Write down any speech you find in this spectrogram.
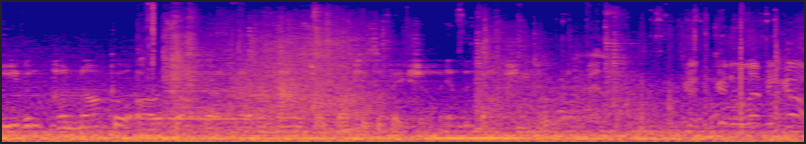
even Hanako Arasaka has announced her participation in the Dashi let me go.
